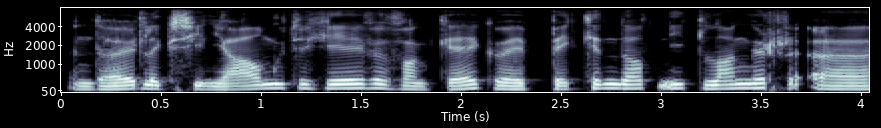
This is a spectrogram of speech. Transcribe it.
een duidelijk signaal moeten geven van kijk, wij pikken dat niet langer. Uh,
